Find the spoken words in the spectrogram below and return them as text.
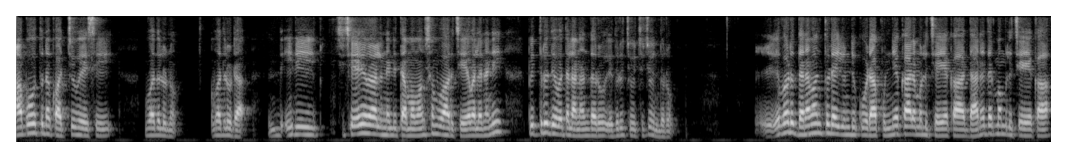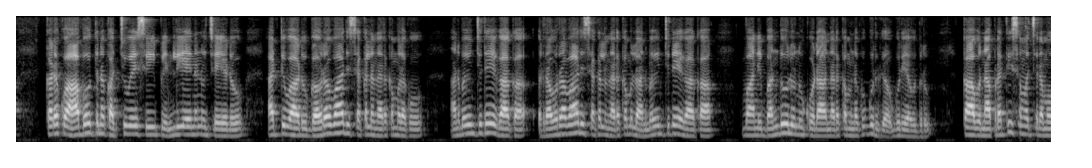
ఆబోతునకు అచ్చు వేసి వదులును వదులుట. ఇది చేయవలనని తమ వంశం వారు చేయవలనని పితృదేవతలనందరూ ఎదురు చూచుచుందురు. ఎవడు ధనవంతుడయ్యుండి కూడా పుణ్యకారములు చేయక దానధర్మములు చేయక కడకు ఆబోతున ఖర్చు వేసి పెండ్లి అయినను చేయడు. అట్టివాడు గౌరవాది సకల నరకములకు అనుభవించుటేగాక రౌరవాది సకల నరకములు అనుభవించుటేగాక వాని బంధువులను కూడా నరకమునకు గురి గురి అవుదురు. కావున ప్రతి సంవత్సరము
